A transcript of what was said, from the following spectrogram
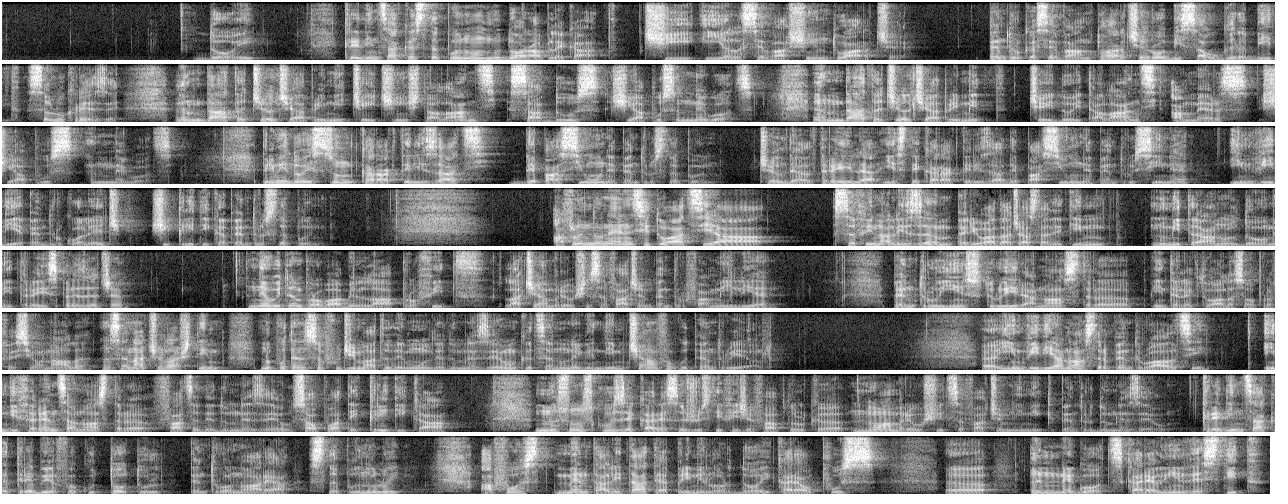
2. Credința că stăpânul nu doar a plecat, ci el se va și întoarce. Pentru că se va întoarce, robii s-au grăbit să lucreze. Îndată cel ce a primit cei cinci talanți s-a dus și a pus în negoț. Îndată cel ce a primit cei doi talanți a mers și a pus în negoț. Primii doi sunt caracterizați de pasiune pentru stăpân. Cel de-al treilea este caracterizat de pasiune pentru sine, invidie pentru colegi și critică pentru stăpâni. Aflându-ne în situația să finalizăm perioada aceasta de timp numită anul 2013, ne uităm probabil la profit, la ce am reușit să facem pentru familie, pentru instruirea noastră intelectuală sau profesională, însă în același timp nu putem să fugim atât de mult de Dumnezeu încât să nu ne gândim ce am făcut pentru El. Uh, invidia noastră pentru alții, indiferența noastră față de Dumnezeu sau poate critica, nu sunt scuze care să justifice faptul că nu am reușit să facem nimic pentru Dumnezeu. Credința că trebuie făcut totul pentru onoarea stăpânului a fost mentalitatea primilor doi care au pus uh, în negoț, care au investit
